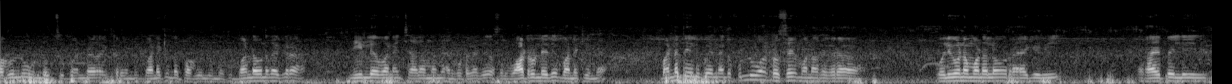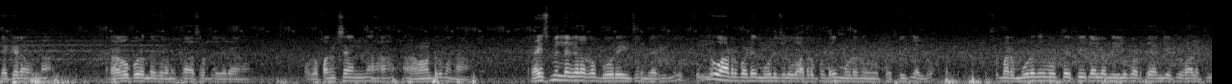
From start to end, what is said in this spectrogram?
పగుళ్ళు ఉండొచ్చు. బండ ఇక్కడ ఉంది. బండ కింద పగుళ్ళు ఉండొచ్చు. బండ ఉన్న దగ్గర నీళ్ళు లేవని చాలామంది అనుకుంటారు. కదా అసలు వాటర్ ఉండేది బండ కింద. బండ తేలిపోయిందంటే ఫుల్ వాటర్ వస్తాయి. మన దగ్గర ఒలిగొండ మండలం రాయగిరి రాయపల్లి దగ్గర ఉన్న రాఘపురం దగ్గర ఉన్న కాసూరు దగ్గర ఒక ఫంక్షన్ అంటారు మన రైస్ మిల్ దగ్గర ఒక బోర్ వేయించడం జరిగింది. ఫుల్ వాటర్ పడ్డాయి మూడు ఇంచులు వాటర్ పడ్డాయి మూడు వందల ముప్పై ఫీట్లలో. సో మరి మూడు వందల ముప్పై ఫీట్లలో నీళ్ళు పడతాయని చెప్పి వాళ్ళకి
